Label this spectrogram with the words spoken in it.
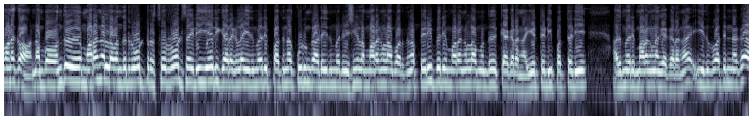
வணக்கம். நம்ம வந்து மரங்களில் வந்து ரோட் ரோட் சைடு ஏரிக்காரர்களை இது மாதிரி பார்த்தீங்கன்னா குறுங்காடு இது மாதிரி விஷயங்கள் மரங்கள்லாம் பார்த்தீங்கன்னா பெரிய பெரிய மரங்கள்லாம் வந்து கேட்குறாங்க எட்டடி பத்தடி அது மாதிரி மரங்கள்லாம் கேட்குறாங்க இது பார்த்தீங்கன்னாக்கா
